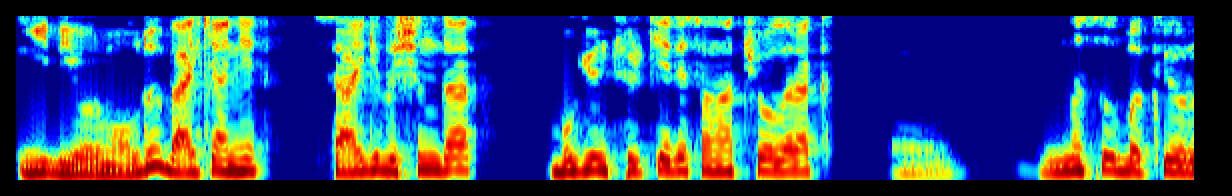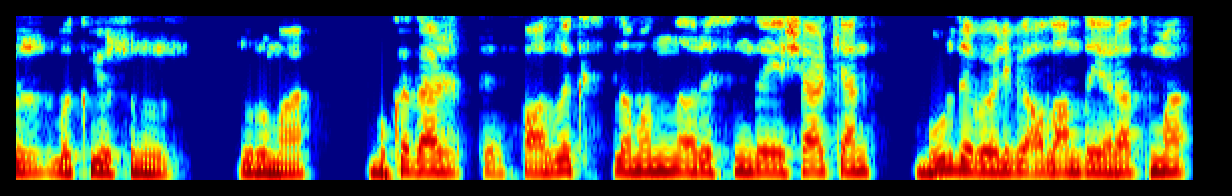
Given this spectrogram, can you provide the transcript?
iyi bir yorum oldu. Belki hani sergi dışında bugün Türkiye'de sanatçı olarak e, nasıl bakıyoruz, bakıyorsunuz duruma? Bu kadar e, fazla kısıtlamanın arasında yaşarken burada böyle bir alanda yaratma,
